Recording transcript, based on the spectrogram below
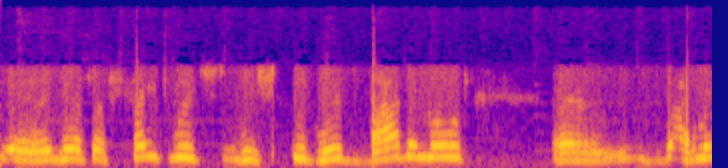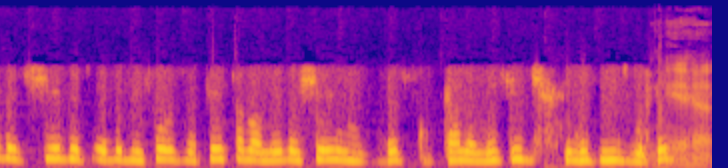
uh, you know, so faith words, we speak words by the Lord. Um, I've never shared this ever before. It's the first time I'm ever sharing this kind of message with these words. Yeah.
